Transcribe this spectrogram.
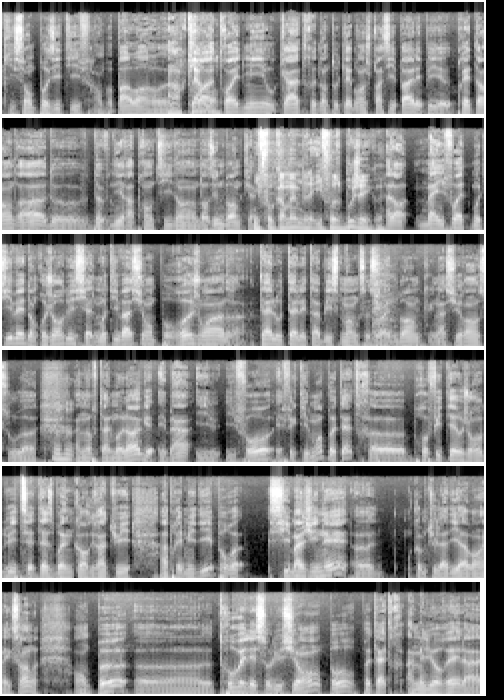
qui sont positifs. On peut pas avoir euh, Alors, clairement. trois, trois et demi ou quatre dans toutes les branches principales et puis euh, prétendre à de- devenir apprenti dans, dans une banque. Il faut quand même, il faut se bouger, quoi. Alors, ben, il faut être motivé. Donc aujourd'hui, s'il y a une motivation pour rejoindre tel ou tel établissement, que ce soit une banque, une assurance ou euh, Mhm. un ophtalmologue, eh ben, il, il faut effectivement peut-être euh, profiter aujourd'hui de ces tests brain corps gratuits après-midi pour euh, s'imaginer. euh, comme tu l'as dit avant, Alexandre, on peut euh, trouver des solutions pour peut-être améliorer la,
